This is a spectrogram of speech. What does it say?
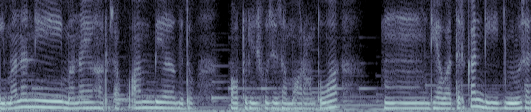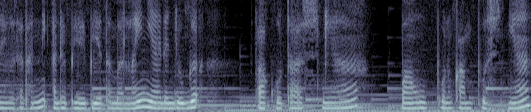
gimana nih mana yang harus aku ambil gitu. Waktu diskusi sama orang tua hmm, dikhawatirkan di jurusan yang kesehatan ini ada biaya-biaya tambahan lainnya dan juga fakultasnya maupun kampusnya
